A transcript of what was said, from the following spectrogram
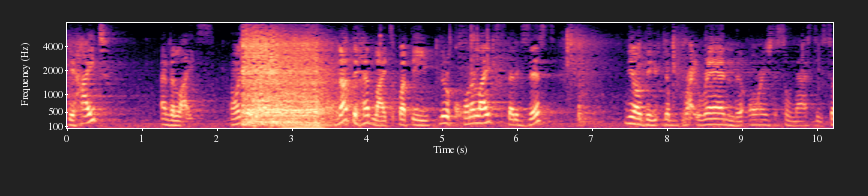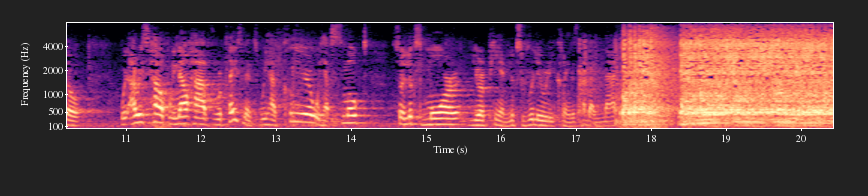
the height and the lights. Not the headlights, but the little corner lights that exist. You know, the, the bright red and the orange, they're so nasty. So, with Ari's help, we now have replacements. We have clear, we have smoked, so it looks more European. It looks really, really clean. It doesn't have that nasty.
